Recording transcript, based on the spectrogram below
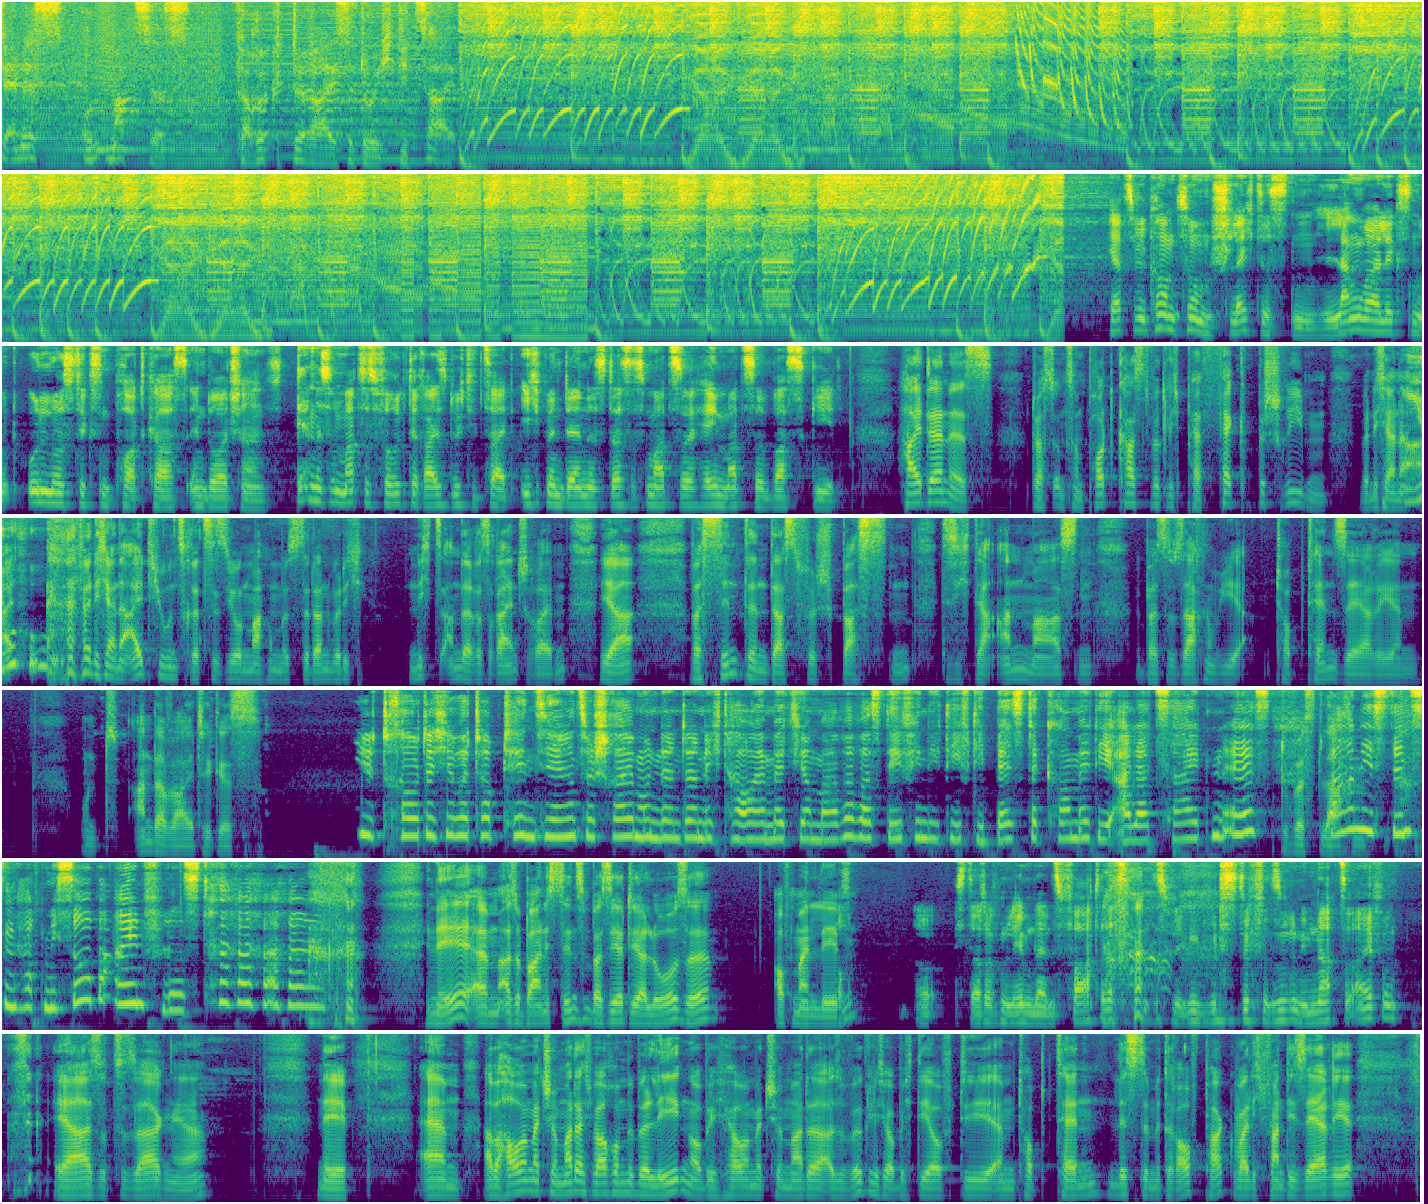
Dennis und Matzes verrückte Reise durch die Zeit. Herzlich willkommen zum schlechtesten, langweiligsten und unlustigsten Podcast in Deutschland. Dennis und Matzes verrückte Reise durch die Zeit. Ich bin Dennis, das ist Matze. Hey Matze, was geht? Hi Dennis, du hast unseren Podcast wirklich perfekt beschrieben. Wenn ich eine, I wenn ich eine iTunes-Rezession machen müsste, dann würde ich nichts anderes reinschreiben. Ja, was sind denn das für Spasten, die sich da anmaßen über so Sachen wie Top Ten Serien und anderweitiges? Ihr traut euch über Top Ten Serien zu schreiben und nennt dann nicht How I Met Your Mother, was definitiv die beste Comedy aller Zeiten ist. Du wirst lachen. Barney Stinson hat mich so beeinflusst. nee, ähm, also Barney Stinson basiert ja lose auf mein Leben. Oh, ich dachte auf dem Leben deines Vaters, deswegen würdest du versuchen, ihm nachzueifern. Ja, sozusagen, ja. Nee. Ähm, aber How I Met Your Mother, ich war auch am überlegen, ob ich How I Met Your Mother, also wirklich, ob ich die auf die ähm, Top 10 Liste mit draufpack, weil ich fand die Serie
